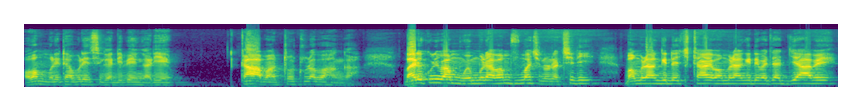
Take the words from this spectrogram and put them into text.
oba mumuleeta buleesiga dibe nga lye kaa abantu totulabanga bali kuli bamuwemula bamuvuma kino nakiri bamulangidde kitaawe bamulangidde bajajjaabe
